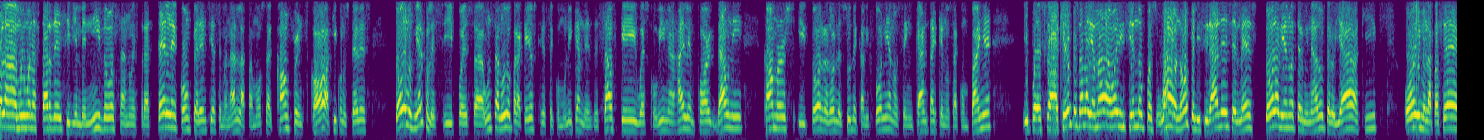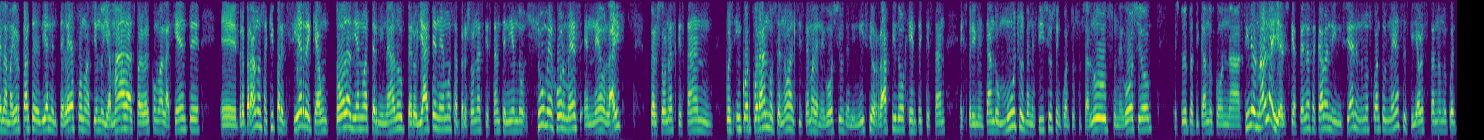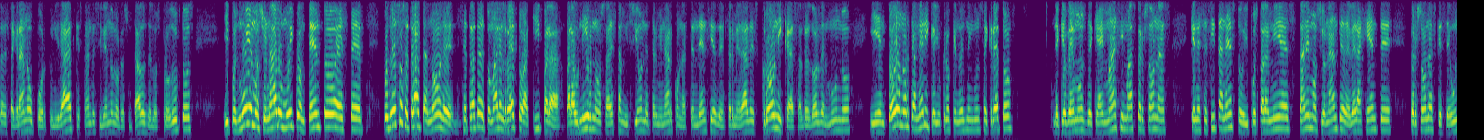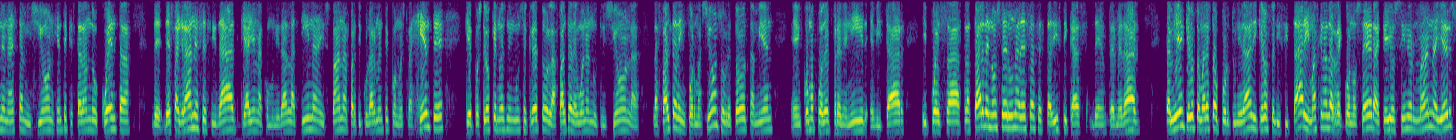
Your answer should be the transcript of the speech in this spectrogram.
Hola, muy buenas tardes y bienvenidos a nuestra teleconferencia semanal, la famosa Conference Call, aquí con ustedes todos los miércoles. Y pues uh, un saludo para aquellos que se comunican desde Southgate, West Covina, Highland Park, Downey, Commerce y todo alrededor del sur de California. Nos encanta que nos acompañe. Y pues uh, quiero empezar la llamada hoy diciendo pues wow, ¿no? Felicidades, el mes todavía no ha terminado, pero ya aquí Hoy me la pasé la mayor parte del día en el teléfono haciendo llamadas para ver cómo va la gente, eh, preparándonos aquí para el cierre que aún todavía no ha terminado, pero ya tenemos a personas que están teniendo su mejor mes en Neolife, personas que están pues incorporándose ¿no? al sistema de negocios del inicio rápido, gente que están experimentando muchos beneficios en cuanto a su salud, su negocio, estuve platicando con uh, senior managers que apenas acaban de iniciar en unos cuantos meses, que ya ahora se están dando cuenta de esta gran oportunidad, que están recibiendo los resultados de los productos y pues muy emocionado, muy contento, este, pues de eso se trata, ¿no? De, se trata de tomar el reto aquí para, para unirnos a esta misión de terminar con las tendencias de enfermedades crónicas alrededor del mundo y en toda Norteamérica. Yo creo que no es ningún secreto de que vemos de que hay más y más personas que necesitan esto. Y pues para mí es tan emocionante de ver a gente, personas que se unen a esta misión, gente que está dando cuenta de, esa gran necesidad que hay en la comunidad latina, hispana, particularmente con nuestra gente, que pues creo que no es ningún secreto la falta de buena nutrición, la, la falta de información, sobre todo también en cómo poder prevenir, evitar y pues a tratar de no ser una de esas estadísticas de enfermedad también quiero tomar esta oportunidad y quiero felicitar y más que nada reconocer a aquellos senior managers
